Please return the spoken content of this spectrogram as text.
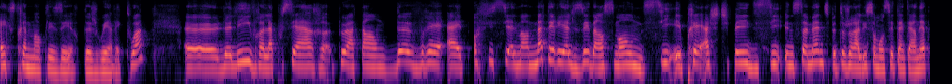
extrêmement plaisir de jouer avec toi. Euh, le livre La poussière peut attendre devrait être officiellement matérialisé dans ce monde si est prêt à shipper d'ici une semaine. Tu peux toujours aller sur mon site internet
